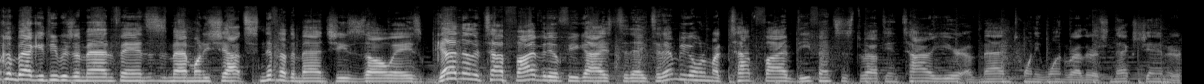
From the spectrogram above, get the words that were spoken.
Welcome back, YouTubers and Madden fans. This is Madden Moneyshot, sniffing out the Mad Cheese as always. Got another top five video for you guys today. Today I'm going to be going to my top five defenses throughout the entire year of Madden 21, whether it's next gen or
